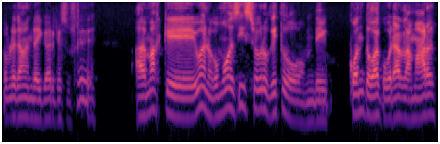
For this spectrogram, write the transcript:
completamente hay que ver qué sucede. Además que, bueno, como decís, yo creo que esto de cuánto va a cobrar Lamar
